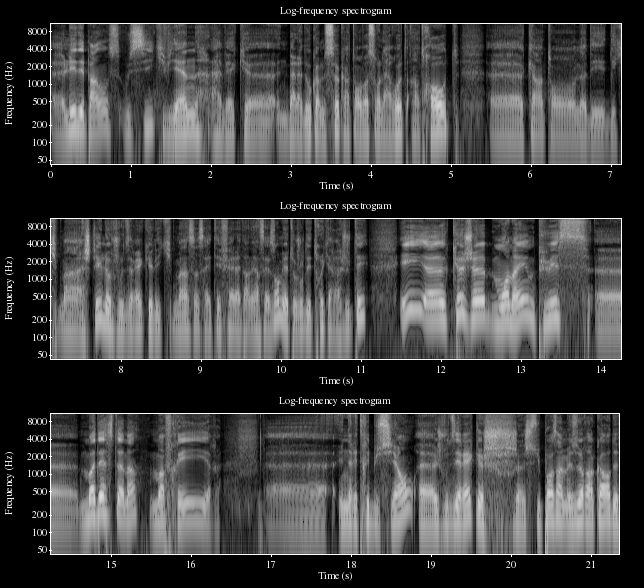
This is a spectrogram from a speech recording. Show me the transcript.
les dépenses aussi qui viennent avec une balado comme ça quand on va sur la route, entre autres, quand on a des, équipements à acheter. Là, je vous dirais que l'équipement, ça, ça a été fait la dernière saison, mais il y a toujours des trucs à rajouter. Et que je, moi-même, puisse modestement m'offrir une rétribution. je vous dirais que je ne suis pas en mesure encore de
